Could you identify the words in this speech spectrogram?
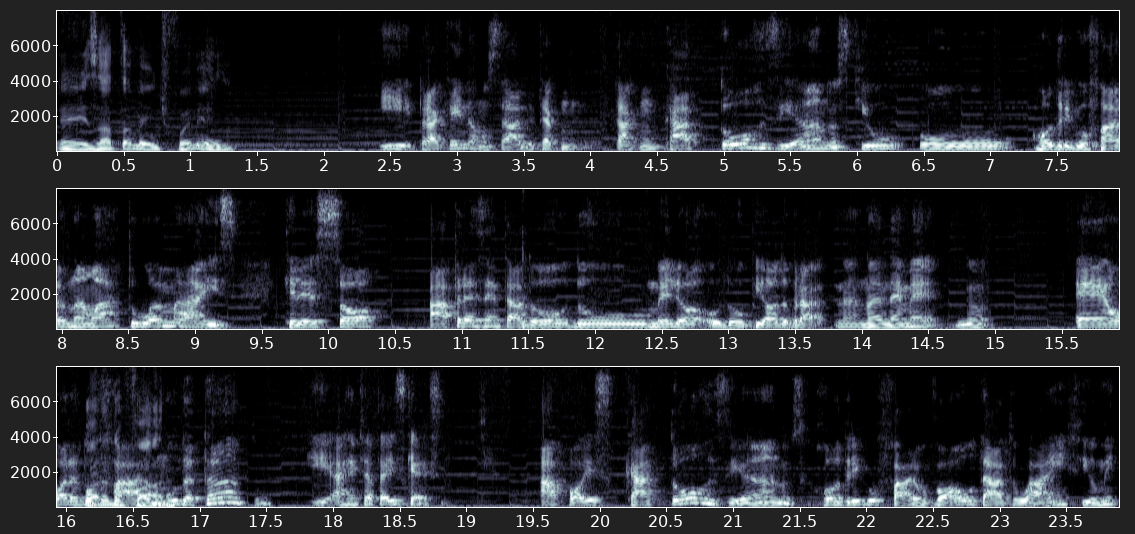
É, exatamente, foi mesmo. E pra quem não sabe, tá com, tá com 14 anos que o, o Rodrigo Faro não atua mais. Que ele é só apresentador do melhor, do pior do Brasil. Não, não é, não- é hora do, Hora do faro. Faro. Muda tanto e a gente até esquece. Após 14 anos, Rodrigo Faro volta a atuar em filme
